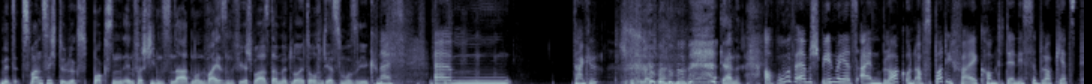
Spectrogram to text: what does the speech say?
mit 20 Deluxe-Boxen in verschiedensten Arten und Weisen. Viel Spaß damit, Leute. Und jetzt Musik. Nice. Ähm, danke. Gerne. Auf BoomFM spielen wir jetzt einen Blog und auf Spotify kommt der nächste Blog jetzt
